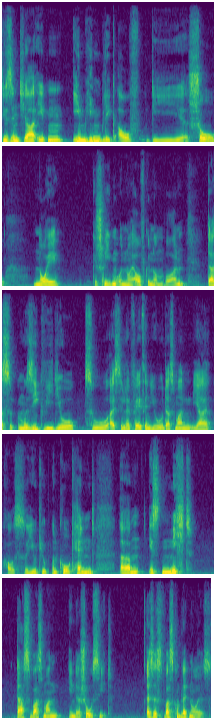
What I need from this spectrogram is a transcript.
die sind ja eben im Hinblick auf die Show neu geschrieben und neu aufgenommen worden. Das Musikvideo zu I Still Have Faith in You, das man ja aus YouTube und Co kennt, ähm, ist nicht das, was man in der Show sieht. Es ist was komplett Neues.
